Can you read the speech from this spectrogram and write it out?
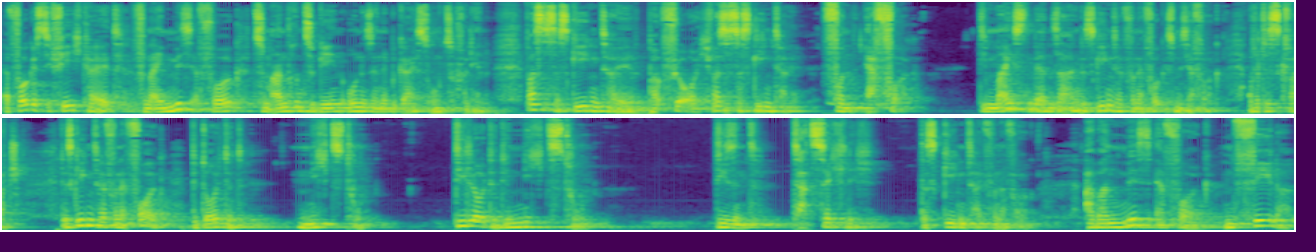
Erfolg ist die Fähigkeit, von einem Misserfolg zum anderen zu gehen, ohne seine Begeisterung zu verlieren. Was ist das Gegenteil für euch? Was ist das Gegenteil von Erfolg? Die meisten werden sagen, das Gegenteil von Erfolg ist Misserfolg. Aber das ist Quatsch. Das Gegenteil von Erfolg bedeutet nichts tun. Die Leute, die nichts tun, die sind tatsächlich das Gegenteil von Erfolg. Aber ein Misserfolg, ein Fehler,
